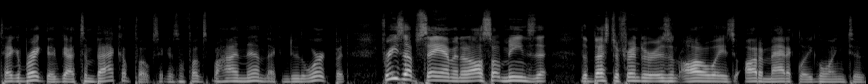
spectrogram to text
take a break. They've got some backup folks. They got some folks behind them that can do the work, but frees up Sam, and it also means that the best defender isn't always automatically going to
